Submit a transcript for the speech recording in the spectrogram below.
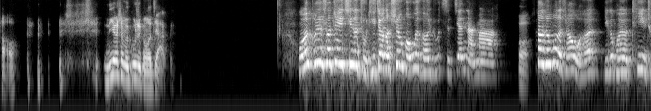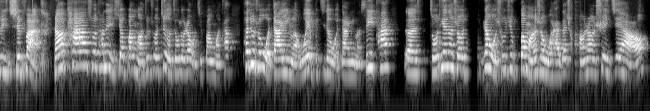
好，你有什么故事跟我讲？我们不是说这一期的主题叫做“生活为何如此艰难”吗？哦。上周末的时候，我和一个朋友 T 出去吃饭，然后他说他那里需要帮忙，就说这个周六让我去帮忙。他他就说我答应了，我也不记得我答应了，所以他呃昨天的时候让我出去帮忙的时候，我还在床上睡觉。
